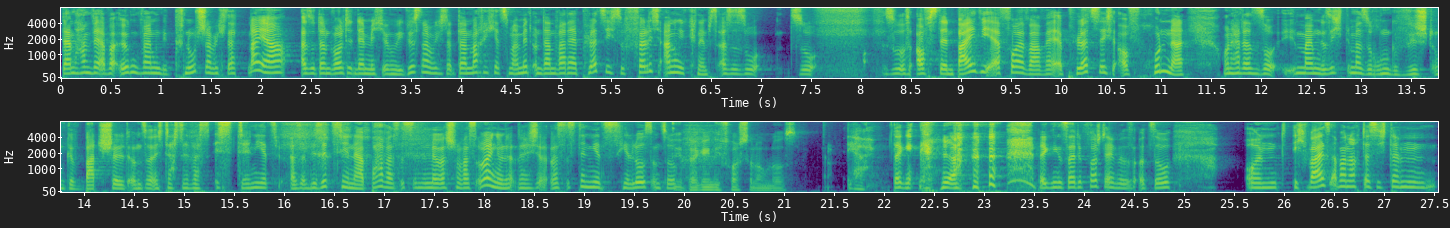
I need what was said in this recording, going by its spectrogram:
dann haben wir aber irgendwann geknutscht, habe ich gesagt, naja, also dann wollte der mich irgendwie küssen, habe ich gesagt, dann mache ich jetzt mal mit und dann war der plötzlich so völlig angeknipst, also so so so auf Standby, wie er vorher war, war er plötzlich auf 100 und hat dann so in meinem Gesicht immer so rumgewischt und gebatschelt und so. Und ich dachte, was ist denn jetzt? Also wir sitzen hier in der Bar, was ist denn mir was schon was unangenehm? Was ist denn jetzt hier los und so? Da ging die Vorstellung los. ja, da ging, ja, da ging es halt die Vorstellung los und so. Und ich weiß aber noch, dass ich dann,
